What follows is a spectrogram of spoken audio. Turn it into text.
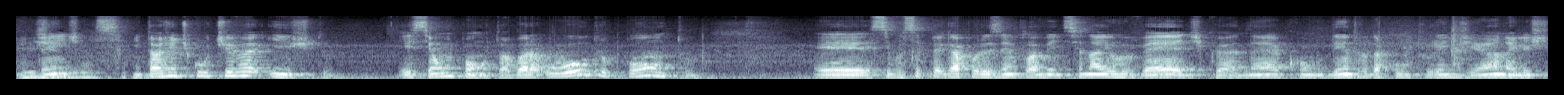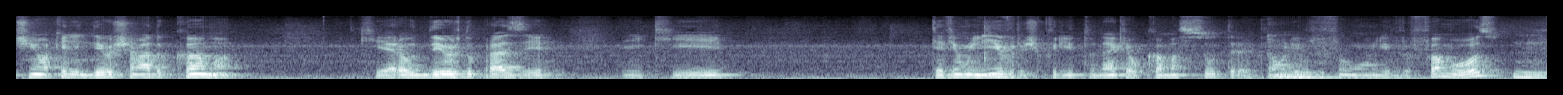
entende? Regeneração. Então a gente cultiva isto. Esse é um ponto. Agora, o outro ponto é, se você pegar, por exemplo, a medicina ayurvédica, né, com, dentro da cultura indiana, eles tinham aquele deus chamado Kama, que era o deus do prazer e que teve um livro escrito, né, que é o Kama Sutra, que é um, livro, um livro famoso. Hum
